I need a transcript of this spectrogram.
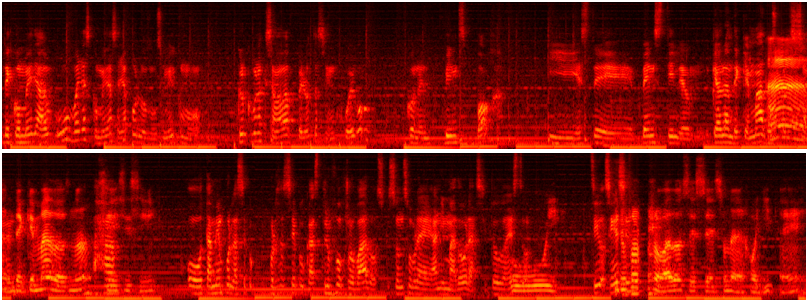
de comedia, hubo varias comedias allá por los 2000, como, creo que una que se llamaba Pelotas en Juego, con el Vince Vaughn y este Ben Stiller, que hablan de quemados Ah, precisamente. de quemados, ¿no? Ajá. Sí, sí, sí. O también por, las por esas épocas, Triunfos Robados, que son sobre animadoras y todo esto. Uy. Sigo- siguen siendo- Triunfos robados es, es una joyita, ¿eh?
